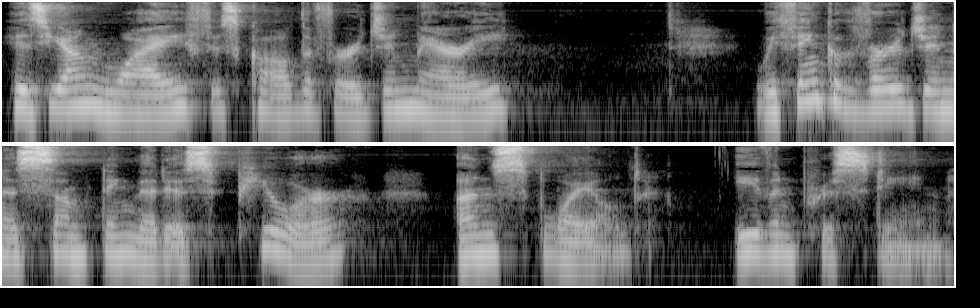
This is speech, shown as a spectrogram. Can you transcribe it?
His young wife is called the Virgin Mary. We think of virgin as something that is pure, unspoiled, even pristine,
